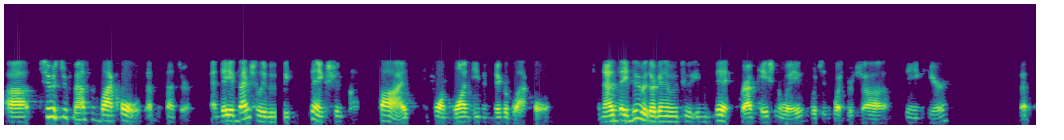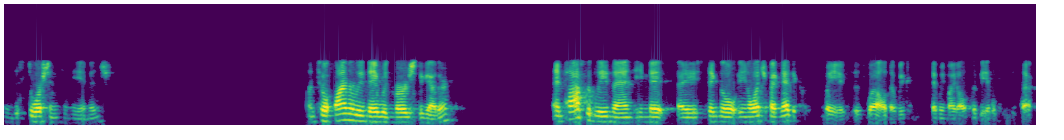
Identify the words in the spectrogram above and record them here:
uh, two supermassive black holes at the center. And they eventually, we think, should collide to form one even bigger black hole. And as they do, they're going to emit gravitational waves, which is what you're uh, seeing here. That's the distortions in the image. Until finally they would merge together and possibly then emit a signal in electromagnetic waves as well that we can, that we might also be able to detect.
